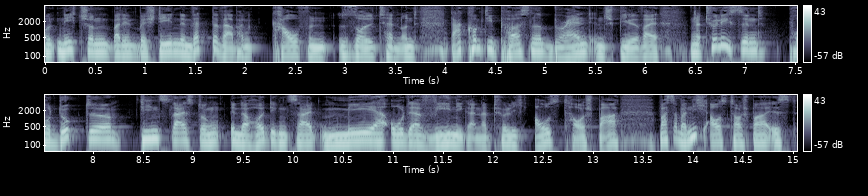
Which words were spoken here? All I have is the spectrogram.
und nicht schon bei den bestehenden Wettbewerbern kaufen sollten. Und da kommt die Personal Brand ins Spiel, weil natürlich sind Produkte, Dienstleistungen in der heutigen Zeit mehr oder weniger natürlich austauschbar. Was aber nicht austauschbar ist,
